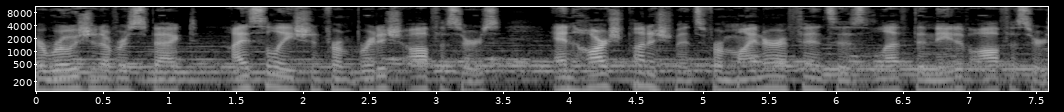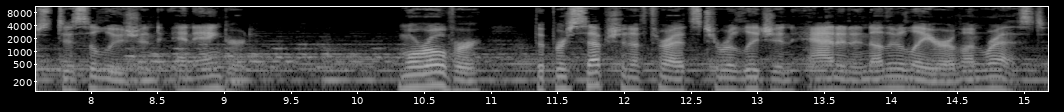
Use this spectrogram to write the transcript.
erosion of respect, isolation from British officers, and harsh punishments for minor offenses left the native officers disillusioned and angered. Moreover, the perception of threats to religion added another layer of unrest.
